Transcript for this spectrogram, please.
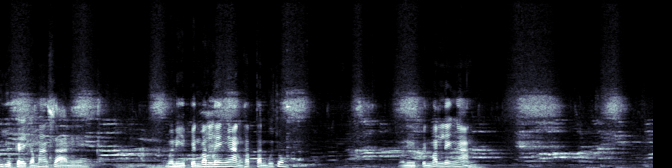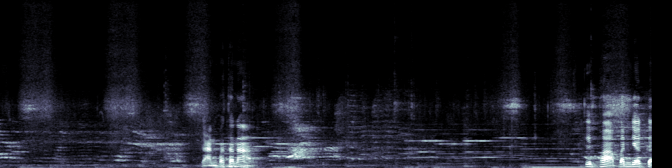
ูอยู่ไกลกับมาซานี่มื่อนี้เป็นวันแรงงานครับท่านผู้ชมมื่อนี้เป็นวันแรงงาน การพัฒนาเก็บภาพบรรยาก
